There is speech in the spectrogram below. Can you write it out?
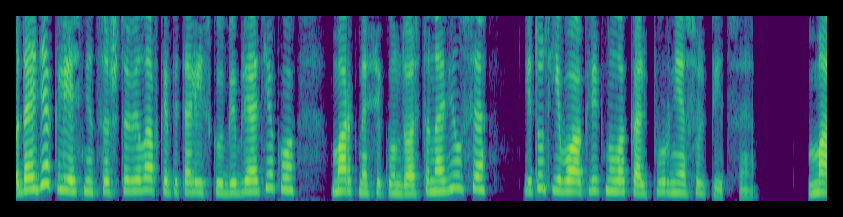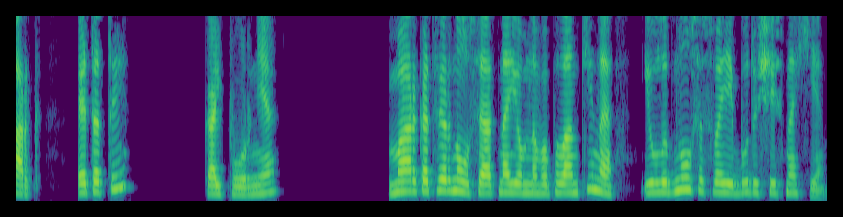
Подойдя к лестнице, что вела в капиталистскую библиотеку, Марк на секунду остановился, и тут его окликнула Кальпурния Сульпиция. «Марк, это ты?» «Кальпурния». Марк отвернулся от наемного паланкина и улыбнулся своей будущей снохе.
